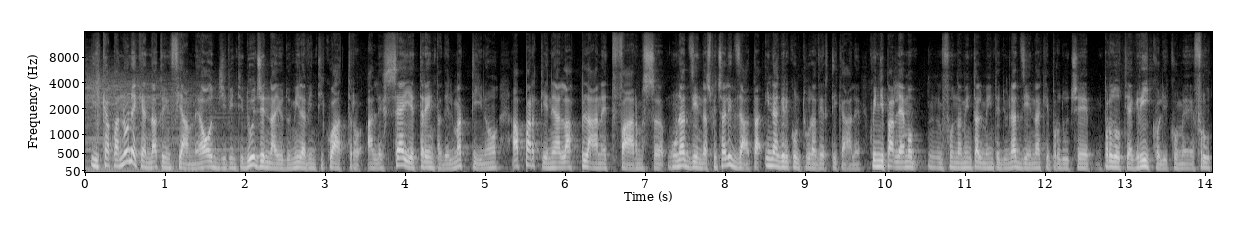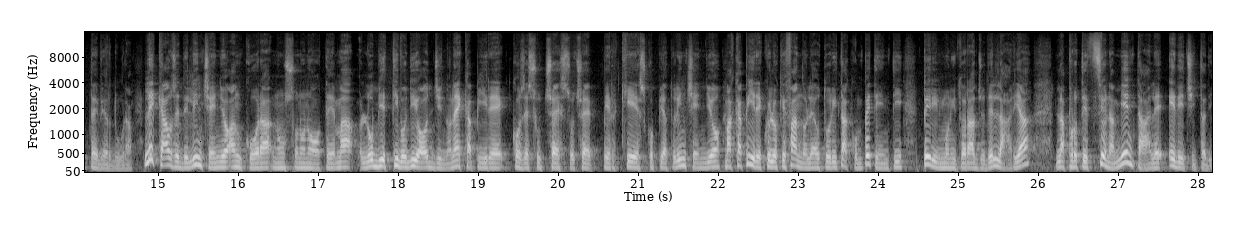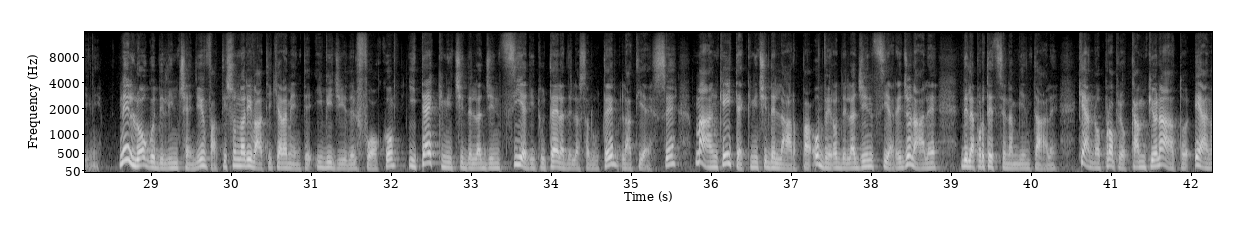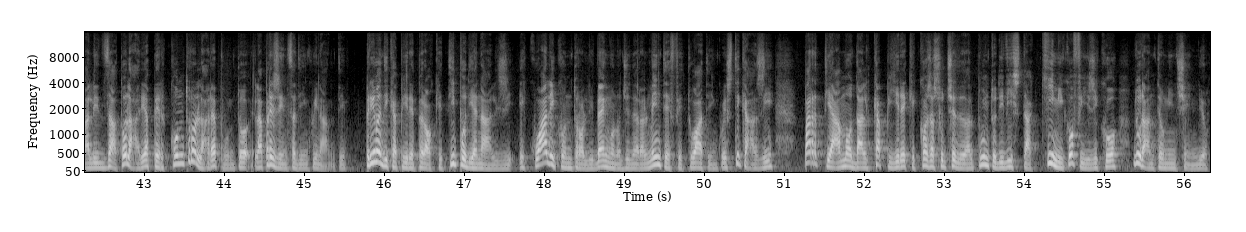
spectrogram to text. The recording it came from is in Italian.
Il capannone che è andato in fiamme oggi 22 gennaio 2024 alle 6.30 del mattino appartiene alla Planet Farms, un'azienda specializzata in agricoltura verticale. Quindi parliamo mm, fondamentalmente di un'azienda che produce prodotti agricoli come frutta e verdura. Le cause dell'incendio ancora non sono note, ma l'obiettivo di oggi non è capire cosa è successo, cioè perché è scoppiato l'incendio, ma capire quello che fanno le autorità competenti per il monitoraggio dell'aria, la protezione ambientale e dei cittadini. Nel luogo dell'incendio infatti sono arrivati chiaramente i vigili del fuoco, i tecnici dell'Agenzia di tutela della salute, l'ATS, ma anche i tecnici dell'ARPA, ovvero dell'Agenzia regionale della protezione ambientale, che hanno proprio campionato e analizzato l'aria per controllare appunto la presenza di inquinanti. Prima di capire però che tipo di analisi e quali controlli vengono generalmente effettuati in questi casi, partiamo dal capire che cosa succede dal punto di vista chimico-fisico durante un incendio.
